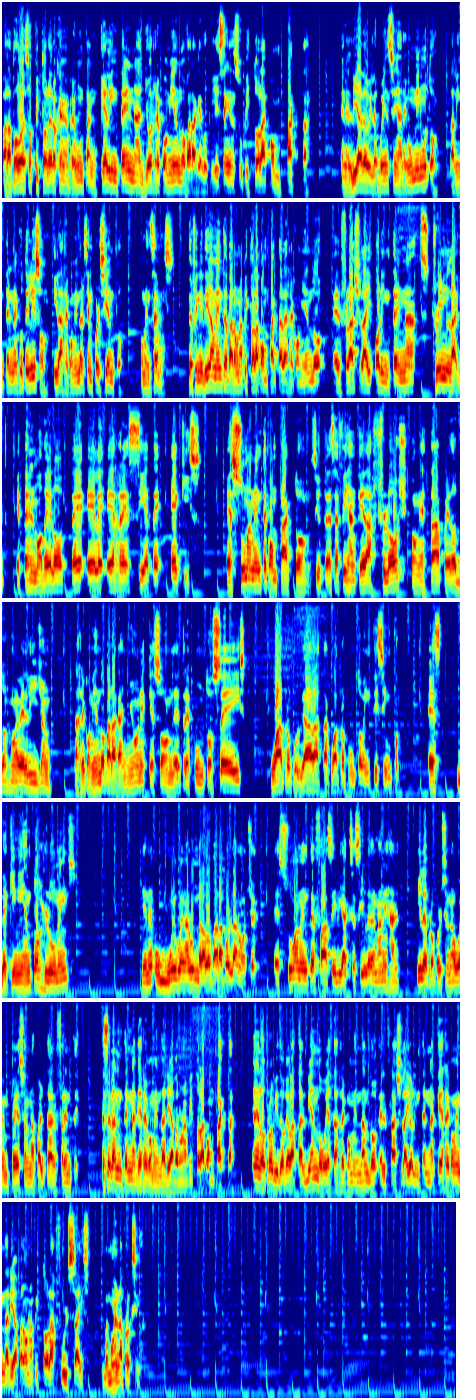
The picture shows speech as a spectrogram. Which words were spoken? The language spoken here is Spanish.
Para todos esos pistoleros que me preguntan qué linterna yo recomiendo para que lo utilicen en su pistola compacta, en el día de hoy les voy a enseñar en un minuto la linterna que utilizo y la recomiendo al 100%. Comencemos. Definitivamente para una pistola compacta les recomiendo el flashlight o linterna Streamlight. Este es el modelo TLR7X. Es sumamente compacto. Si ustedes se fijan queda flush con esta P229 Legion las recomiendo para cañones que son de 3.6, 4 pulgadas hasta 4.25. Es de 500 lumens. Tiene un muy buen alumbrado para por la noche. Es sumamente fácil y accesible de manejar y le proporciona buen peso en la parte del frente. Esa es la linterna que recomendaría para una pistola compacta. En el otro video que va a estar viendo voy a estar recomendando el flashlight o linterna que recomendaría para una pistola full size. Nos vemos en la próxima.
